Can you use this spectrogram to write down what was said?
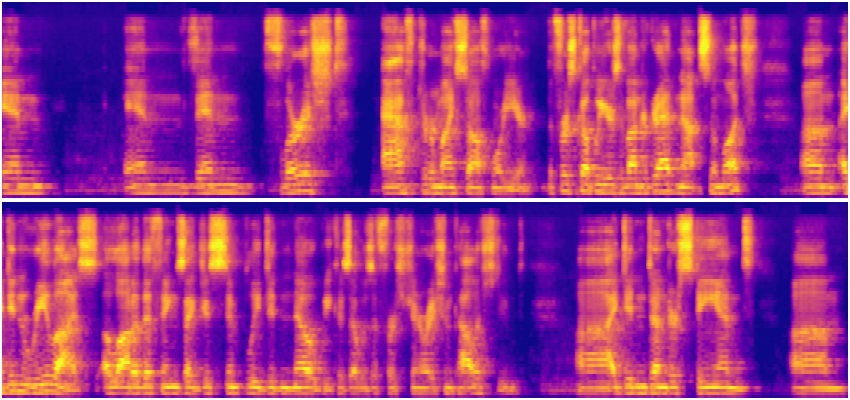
and and then flourished after my sophomore year. The first couple years of undergrad, not so much um, I didn't realize a lot of the things I just simply didn't know because I was a first generation college student. Uh, I didn't understand, um,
